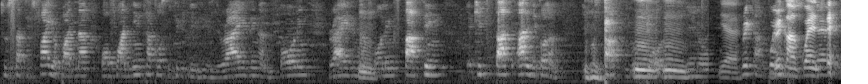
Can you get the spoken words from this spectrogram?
To satisfy your partner or for an intercourse to take place is rising and falling, rising Mm. and falling, starting, kick start. How do they call them? You go start, you go Mm, fall. mm. You know, Yeah. break and quench. Break and quench. Yes.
